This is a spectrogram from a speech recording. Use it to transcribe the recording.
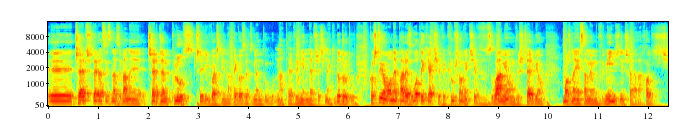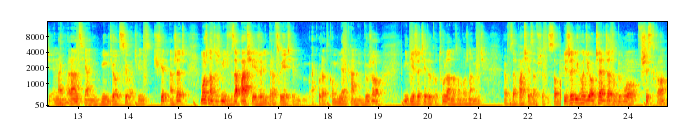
Yy, Church teraz jest nazywany Churchem Plus, czyli właśnie dlatego ze względu na te wymienne przecinaki do drutu. Kosztują one parę złotych, jak się wykruszą, jak się złamią, wyszczerbią. Można je samemu wymienić, nie trzeba chodzić na gwarancję ani nigdzie odsyłać, więc świetna rzecz. Można też mieć w zapasie, jeżeli pracujecie akurat kombinerkami dużo i bierzecie tylko tula, no to można mieć w zapasie zawsze ze sobą. Jeżeli chodzi o Churcha, to by było wszystko,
